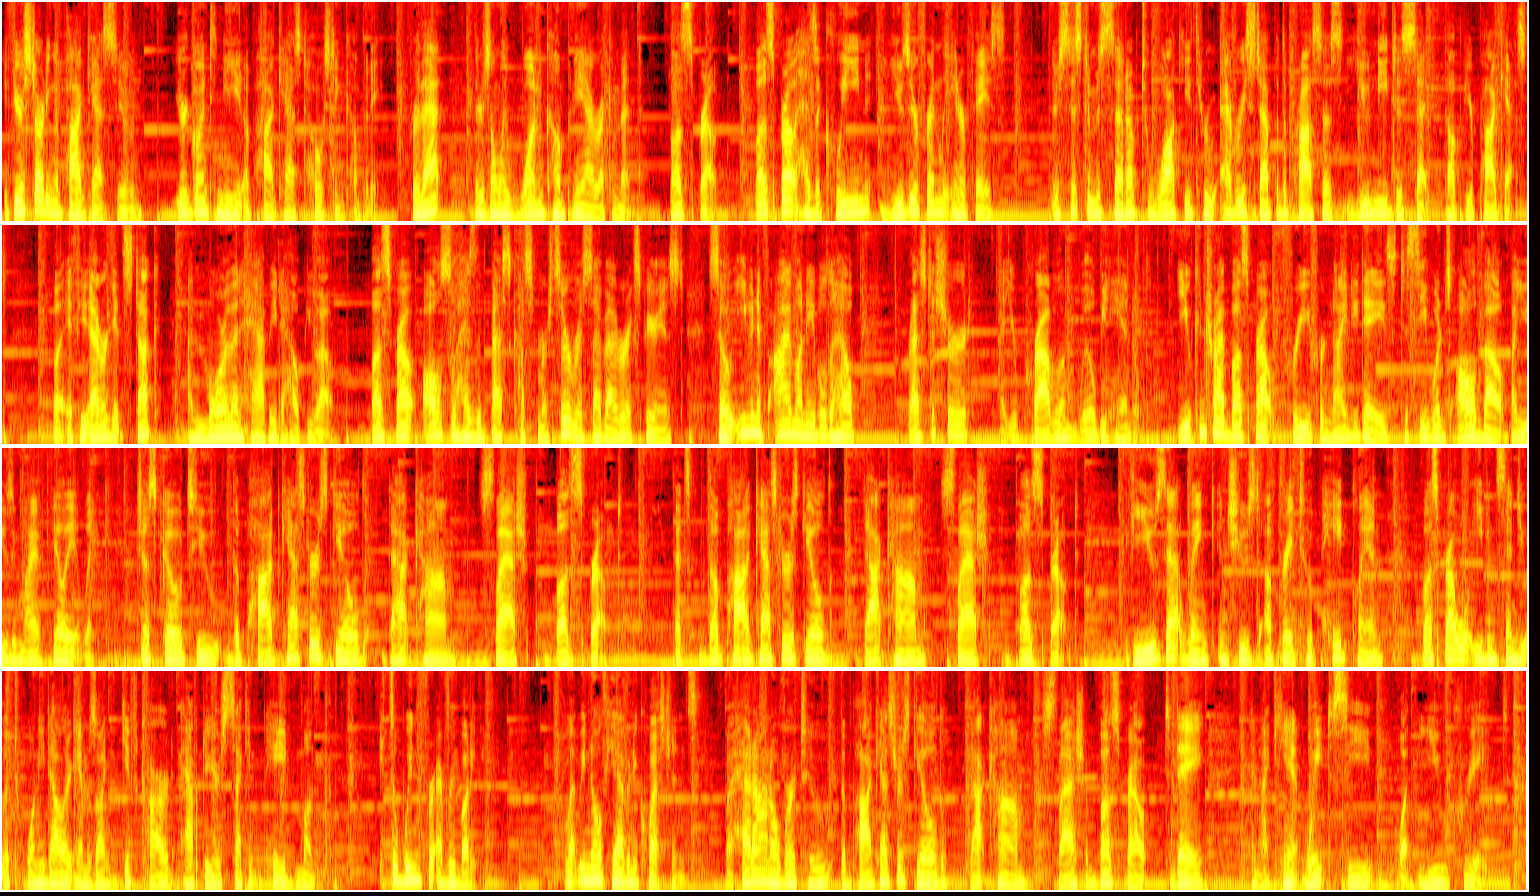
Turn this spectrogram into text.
If you're starting a podcast soon, you're going to need a podcast hosting company. For that, there's only one company I recommend Buzzsprout. Buzzsprout has a clean, user friendly interface. Their system is set up to walk you through every step of the process you need to set up your podcast but if you ever get stuck, I'm more than happy to help you out. Buzzsprout also has the best customer service I've ever experienced, so even if I'm unable to help, rest assured that your problem will be handled. You can try Buzzsprout free for 90 days to see what it's all about by using my affiliate link. Just go to thepodcastersguild.com slash buzzsprout. That's thepodcastersguild.com slash buzzsprout. If you use that link and choose to upgrade to a paid plan, Buzzsprout will even send you a $20 Amazon gift card after your second paid month. It's a win for everybody. Let me know if you have any questions. But head on over to thepodcastersguild.com slash buzzsprout today, and I can't wait to see what you create.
